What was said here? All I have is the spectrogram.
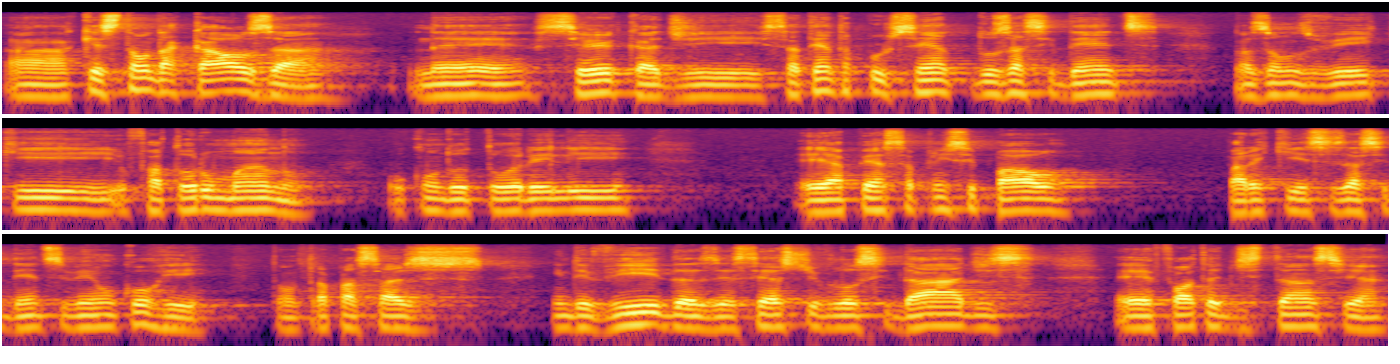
a questão da causa, né, cerca de 70% dos acidentes, nós vamos ver que o fator humano, o condutor, ele é a peça principal para que esses acidentes venham ocorrer. Então, ultrapassagens indevidas, excesso de velocidades, é, falta de distância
